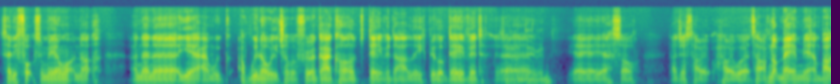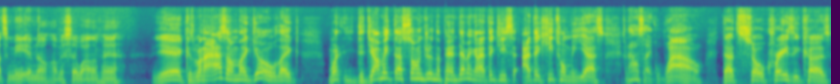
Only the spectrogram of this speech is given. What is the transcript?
said he fucks with me and whatnot. And then uh, yeah, and we we know each other through a guy called David Ali. Big up David. Um, David. Yeah, yeah, yeah. So that's just how it how it worked out. I've not met him yet. I'm about to meet him though. Obviously, while I'm here. Yeah, because when I asked him, I'm like, "Yo, like, when did y'all make that song during the pandemic?" And I think he said, I think he told me yes, and I was like, "Wow, that's so crazy." Because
